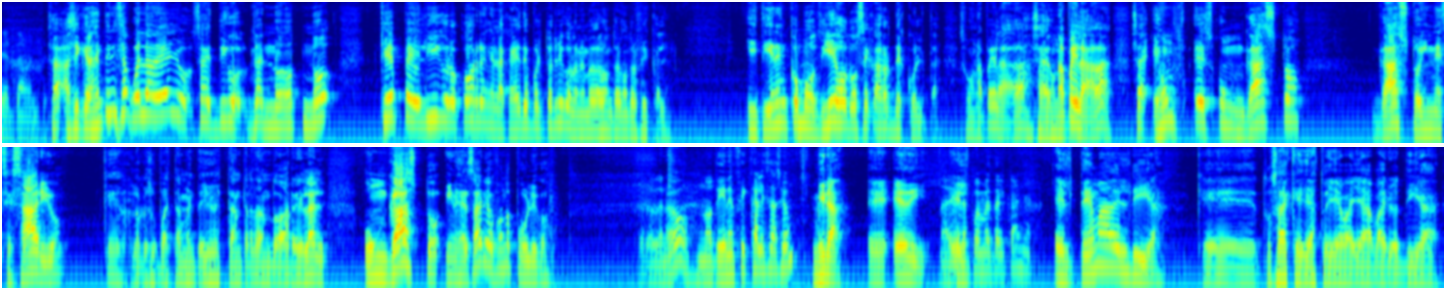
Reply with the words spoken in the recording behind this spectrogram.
así que la gente ni se acuerda de ellos. O sea, digo, no, no, ¿qué peligro corren en las calles de Puerto Rico los miembros de la Junta de Control Fiscal? Y tienen como 10 o 12 carros de escolta. Son una pelada. O sea, es una pelada. O sea, es un, es un gasto, gasto innecesario, que es lo que supuestamente ellos están tratando de arreglar. Un gasto innecesario de fondos públicos. Pero de nuevo, ¿no tienen fiscalización? Mira, eh, Eddie. Nadie les puede meter caña. El tema del día, que tú sabes que ya esto lleva ya varios días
